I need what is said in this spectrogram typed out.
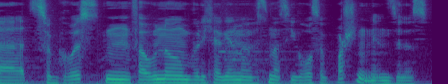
Äh, zur größten Verwunderung würde ich ja gerne mal wissen, was die große Washington-Insel ist.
